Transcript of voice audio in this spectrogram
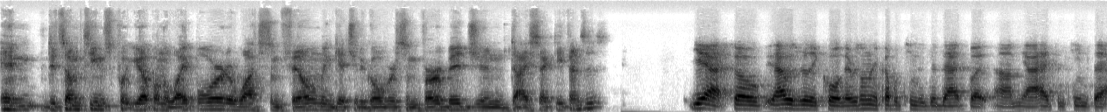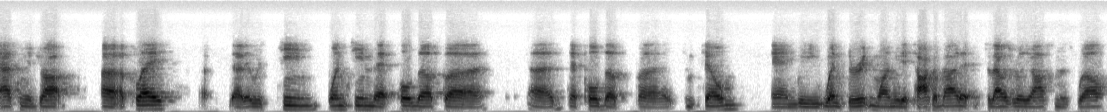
And did some teams put you up on the whiteboard or watch some film and get you to go over some verbiage and dissect defenses? Yeah, so that was really cool. There was only a couple teams that did that, but um, yeah, I had some teams that asked me to drop uh, a play. That it was team one team that pulled up uh, uh, that pulled up uh, some film, and we went through it and wanted me to talk about it. So that was really awesome as well.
